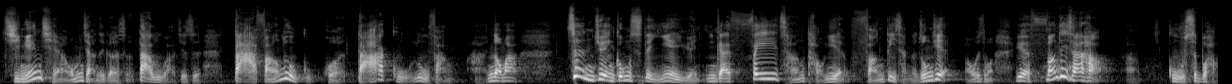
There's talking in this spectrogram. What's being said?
几年前我们讲这个大陆啊，就是打房入股或打股入房啊，你懂吗？证券公司的营业员应该非常讨厌房地产的中介啊，为什么？因为房地产好啊，股市不好；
